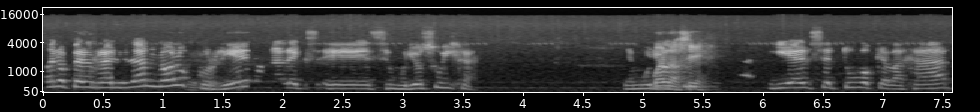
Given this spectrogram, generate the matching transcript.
Bueno, pero en realidad no lo corrieron, Alex. Eh, se murió su hija. Se murió bueno, sí. y él se tuvo que bajar.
